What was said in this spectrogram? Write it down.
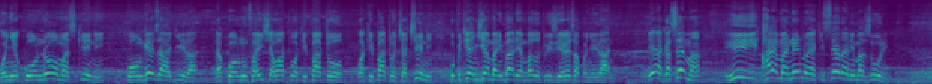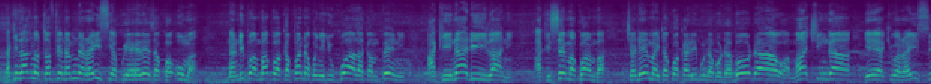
wenye kuondoa umaskini, kuongeza ajira na kuwanufaisha watu wa kipato, wa kipato cha chini kupitia njia mbalimbali ambazo tulizieleza kwenye ilani. Yeye akasema hii haya maneno ya kisera ni mazuri, lakini lazima tutafute namna rahisi ya kuyaeleza kwa umma na ndipo ambapo akapanda kwenye jukwaa la kampeni akiinadi ilani akisema kwamba Chadema itakuwa karibu na bodaboda wamachinga, yeye akiwa rais,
